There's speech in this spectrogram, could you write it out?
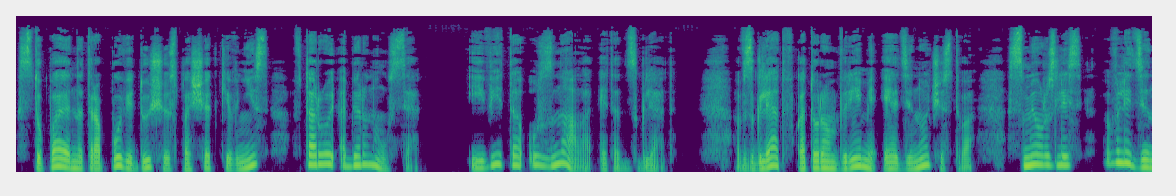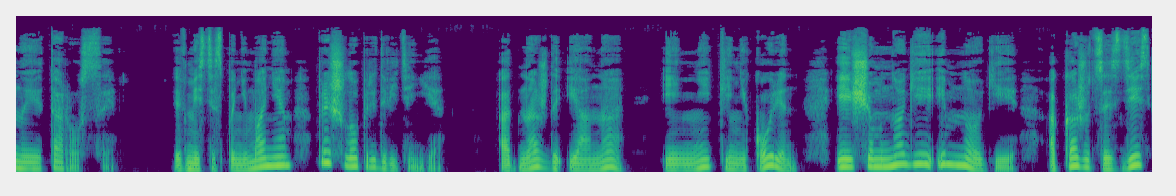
Ступая на тропу, ведущую с площадки вниз, второй обернулся, и Вита узнала этот взгляд. Взгляд, в котором время и одиночество смерзлись в ледяные торосы. Вместе с пониманием пришло предвидение. Однажды и она, и Ники Никорин, и еще многие и многие окажутся здесь,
